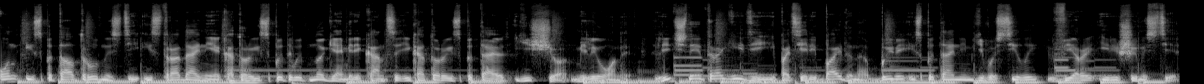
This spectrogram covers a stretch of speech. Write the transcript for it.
он испытал трудности и страдания, которые испытывают многие американцы и которые испытают еще миллионы. Личные трагедии и потери Байдена были испытанием его силы, веры и решимости.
